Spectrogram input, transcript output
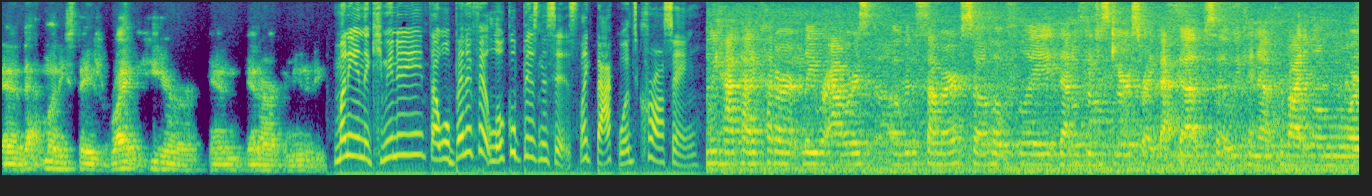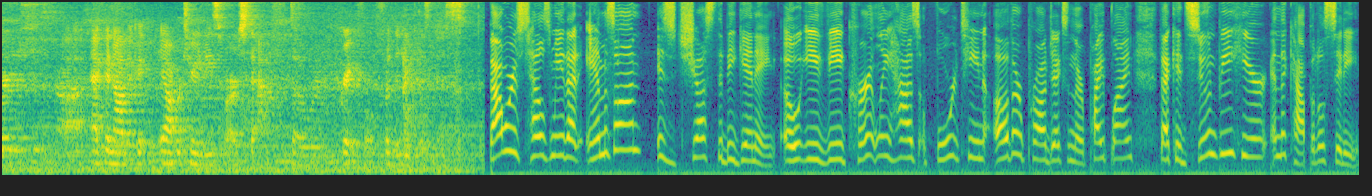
And that money stays right here in, in our community. Money in the community that will benefit local businesses like Backwoods Crossing. We have had to cut our labor hours over the summer, so hopefully that'll just gear us right back up so that we can uh, provide a little more uh, economic opportunities for our staff. So we're grateful for the new business. Bowers tells me that Amazon is just the beginning. OEV currently has 14 other projects in their pipeline that could soon be here in the capital city.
